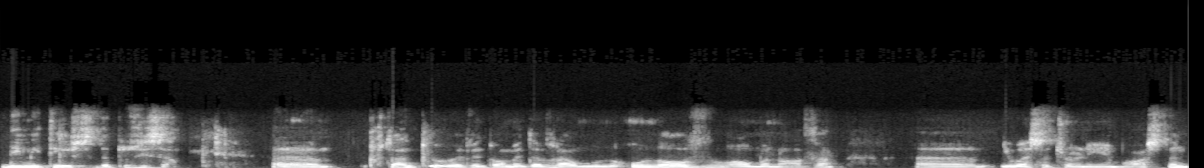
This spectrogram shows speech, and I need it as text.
demitir-se da posição. Uh, portanto, eventualmente haverá um, um, novo ou uma nova uh, US Attorney em Boston.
